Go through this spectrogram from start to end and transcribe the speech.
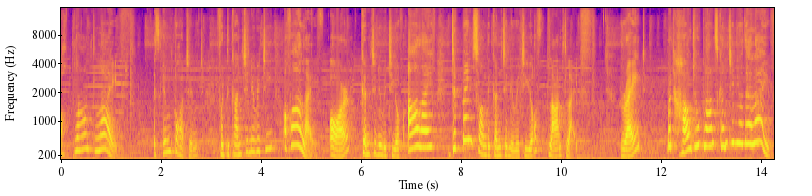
of plant life is important for the continuity of our life or continuity of our life depends on the continuity of plant life. Right? But how do plants continue their life?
